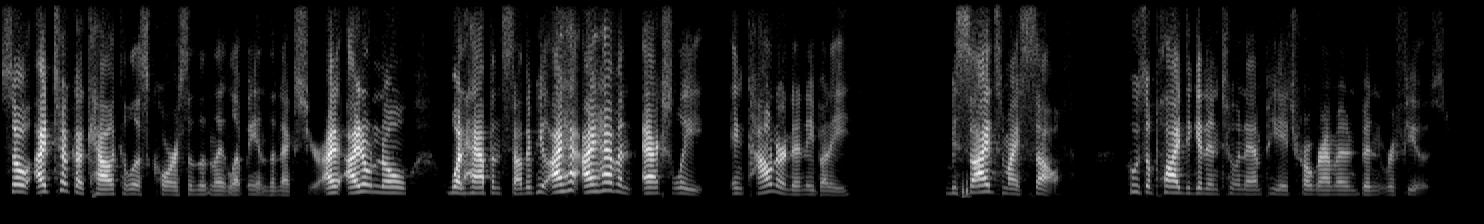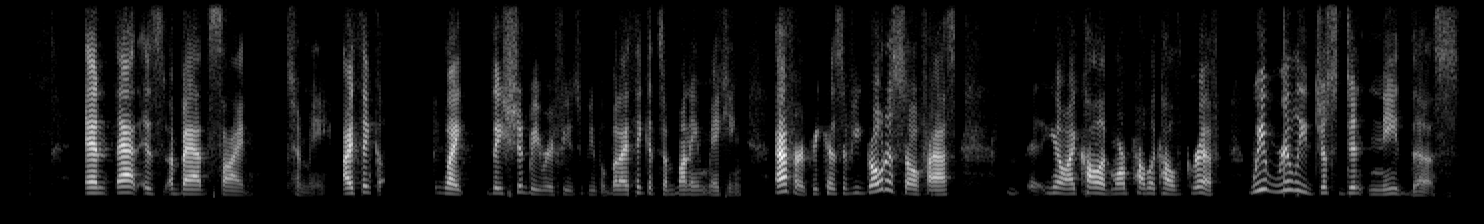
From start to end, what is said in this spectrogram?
So I took a calculus course and then they let me in the next year. I, I don't know what happens to other people. I ha- I haven't actually encountered anybody besides myself who's applied to get into an MPH program and been refused. And that is a bad sign to me. I think like they should be refusing people, but I think it's a money making effort because if you go to SOPHAS, eh, you know, I call it more public health grift. We really just didn't need this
